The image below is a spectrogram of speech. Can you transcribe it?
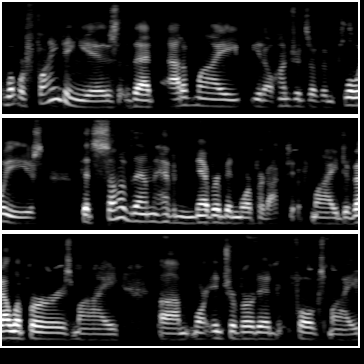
what we're finding is that out of my you know hundreds of employees, that some of them have never been more productive. My developers, my um, more introverted folks, my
